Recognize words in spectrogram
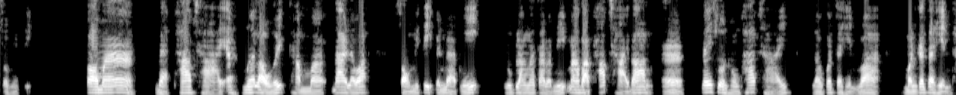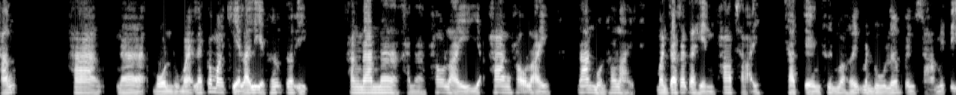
โซเมตริก ต่อมาแบบภาพฉายอะเมื่อเราเฮ้ยทำมาได้แล้วว่า 2 มิติเป็นแบบนี้ รูปร่างหน้าตาแบบนี้มาแบบภาพฉายบ้างอ่าในส่วนของภาพฉายเราก็จะเห็นว่ามันก็จะเห็นทั้งข้างหน้าบนถูกไหมแล้วก็มาเขียนรายละเอียดเพิ่มเติมอีกข้างด้านหน้าขนาดเท่าไหร่ข้างเท่าไหร่ ด้านบนเท่าไหร่ มันจะก็จะเห็นภาพฉายชัดเจนขึ้นว่าเฮ้ยมันดูเริ่มเป็น 3 มิติ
